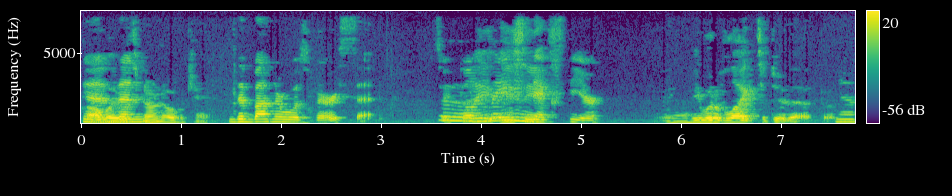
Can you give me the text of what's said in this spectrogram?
Yeah, Probably and with no Novocaine. the butler was very sad. So he Uh, told he- him he maybe seems- next year. You know, he would have liked to do that, but Yeah.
